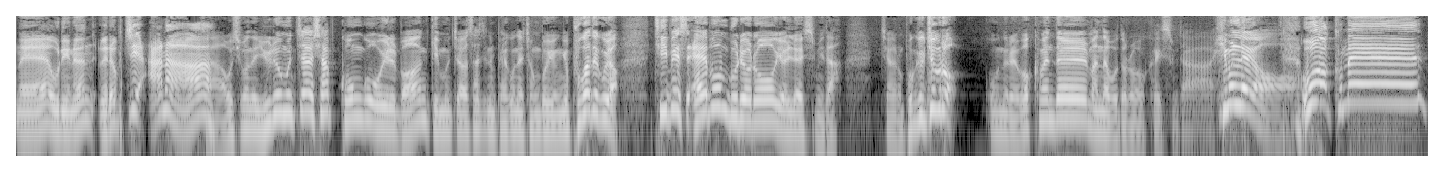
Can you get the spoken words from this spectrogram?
네, 우리는 외롭지 않아. 자, 50원의 유료 문자 샵 0951번 긴 문자와 사진은 100원의 정보 이용료 부과되고요. TBS 앱은 무료로 열려 있습니다. 자, 그럼 본격적으로 오늘의 워크맨들 만나보도록 하겠습니다. 힘을 내요. 워크맨!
